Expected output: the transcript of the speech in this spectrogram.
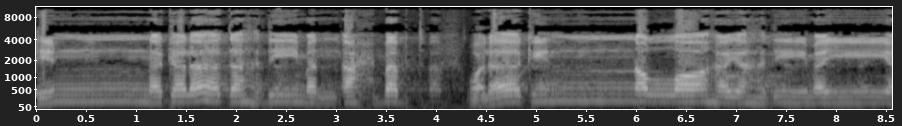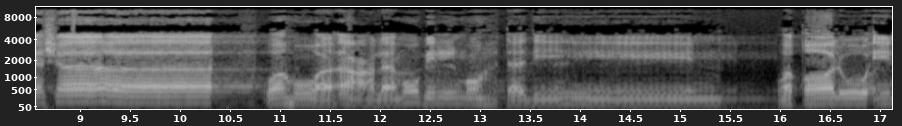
إنك لا تهدي من أحببت ولكن الله يهدي من يشاء وهو أعلم بالمهتدين. وقالوا إن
